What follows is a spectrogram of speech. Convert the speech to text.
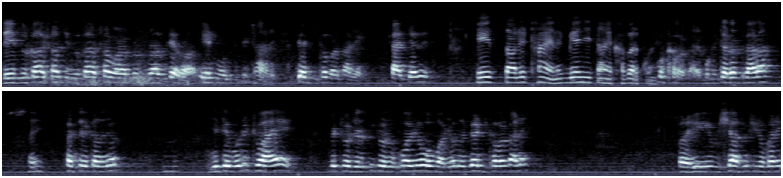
देव प्रकाश ख़बर कोन्हे जिते मूं ॾिठो आहे ॿिठो पीठो पियो ॿियनि ख़बर कान्हे पर ही सुठी थो करे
